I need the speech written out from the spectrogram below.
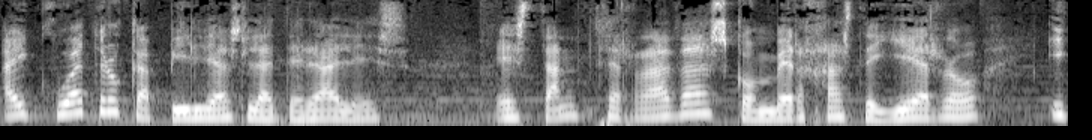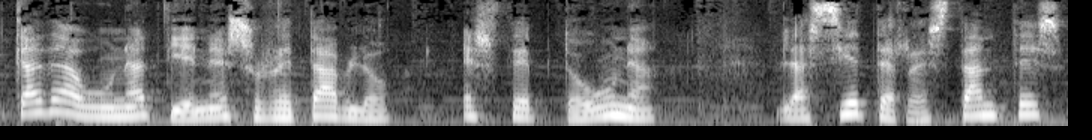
hay cuatro capillas laterales. Están cerradas con verjas de hierro y cada una tiene su retablo, excepto una. Las siete restantes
